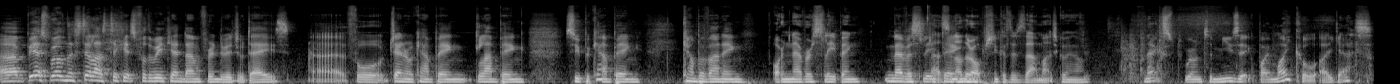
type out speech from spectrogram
Uh, but yes, Wilderness still has tickets for the weekend and for individual days uh, for general camping, glamping, super camping, camper vanning, or never sleeping. never sleeping. That's another option because there's that much going on. Next, we're on to music by Michael, I guess.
